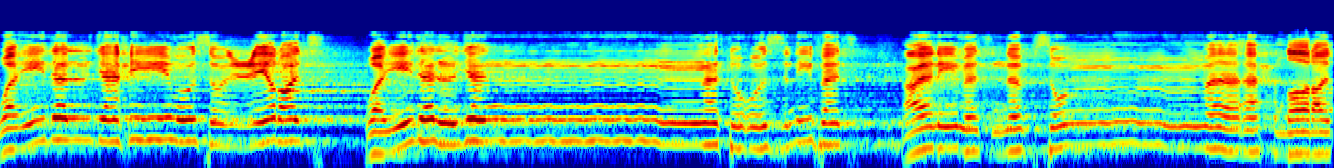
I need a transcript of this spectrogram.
وإذا الجحيم سعرت وإذا الجنة أزلفت علمت نفس ما أحضرت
